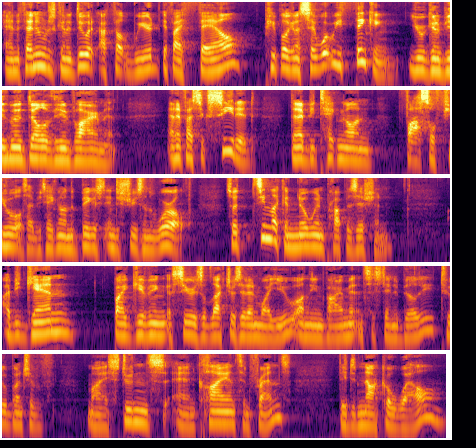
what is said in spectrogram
And if anyone was going to do it, I felt weird. If I fail, people are going to say, What were you thinking? You were going to be the Mandela of the environment. And if I succeeded, then I'd be taking on fossil fuels. I'd be taking on the biggest industries in the world. So it seemed like a no win proposition. I began by giving a series of lectures at NYU on the environment and sustainability to a bunch of my students and clients and friends. They did not go well.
